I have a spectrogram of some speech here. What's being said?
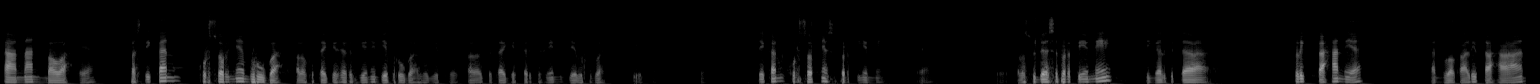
kanan bawah ya. Pastikan kursornya berubah. Kalau kita geser begini dia berubah begitu. Kalau kita geser ke sini dia berubah seperti itu. Oke. pastikan kursornya seperti ini ya. Oke. kalau sudah seperti ini tinggal kita klik tahan ya. Kan dua kali tahan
